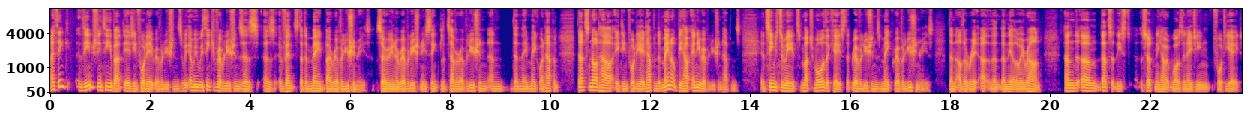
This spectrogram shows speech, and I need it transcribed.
I think the interesting thing about the 1848 revolutions, we, I mean, we think of revolutions as as events that are made by revolutionaries. So, you know, revolutionaries think, let's have a revolution, and then they make one happen. That's not how 1848 happened. It may not be how any revolution happens. It seems to me it's much more the case that revolutions make revolutionaries than other uh, than, than, the other way around, and um, that's at least certainly how it was in 1848.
